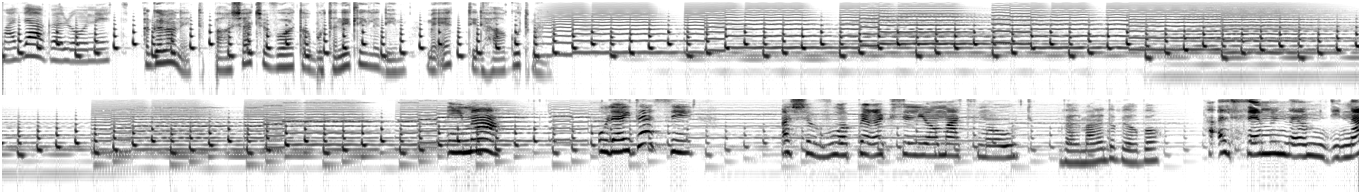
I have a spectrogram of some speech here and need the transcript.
מה זה הגלונת? הגלונת, פרשת שבוע תרבותנית לילדים, מאת תדהר גוטמן. אמא, אולי תעשי השבוע פרק של יום העצמאות ועל מה נדבר בו? על סמל המדינה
